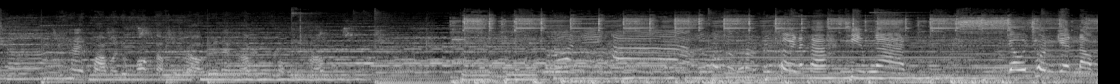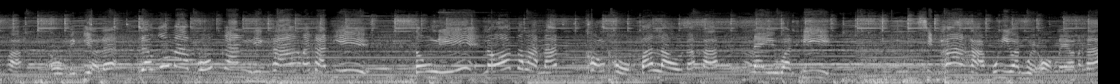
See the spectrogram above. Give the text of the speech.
ที่ให้ความอนุเคราะห์กับพวกเราด้วยนะครับขอบคุณครับเคยนะคะ ทีมงานเยาวชนแกนนำค่ะโอ้ไม่เกี่ยวแล้ว เราก็มาพบกันอีกครั้งนะคะที่ตรงนี้เนาะตลาดนัดคลองถมบ้านเรานะคะ ในวันที่ 15 ค่ะพรุ่งนี้วันหวยออกแล้วนะคะ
